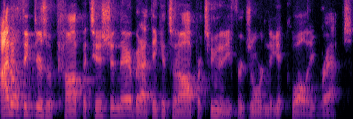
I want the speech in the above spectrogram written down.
I don't think there's a competition there, but I think it's an opportunity for Jordan to get quality reps.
